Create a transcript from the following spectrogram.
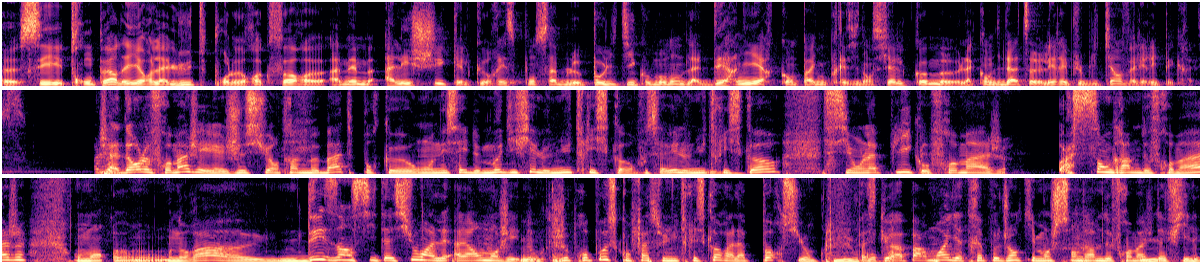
euh, c'est trompeur. D'ailleurs, la lutte pour le Roquefort euh, a même alléché quelques responsables politiques au moment de la dernière campagne présidentielle, comme la candidate Les Républicains Valérie Pécresse. J'adore le fromage et je suis en train de me battre pour qu'on essaye de modifier le Nutri-Score. Vous savez, le Nutri-Score, si on l'applique au fromage à 100 grammes de fromage, on, aura une désincitation à, en manger. Donc je propose qu'on fasse le Nutri-Score à la portion. Parce qu'à part moi, il y a très peu de gens qui mangent 100 grammes de fromage d'affilée.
